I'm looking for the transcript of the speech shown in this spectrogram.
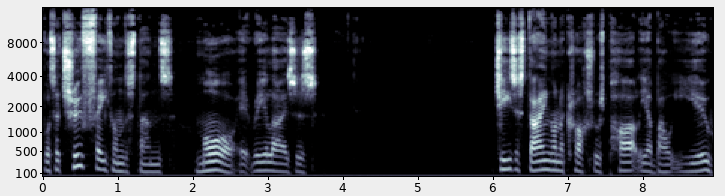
But a true faith understands more. It realizes Jesus dying on a cross was partly about you.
